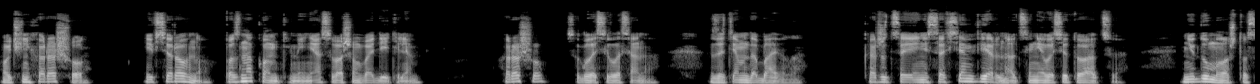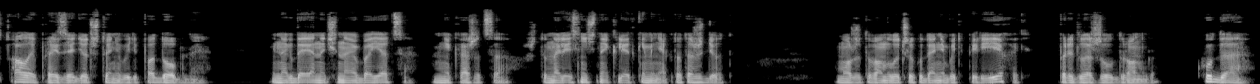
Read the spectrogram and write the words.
Очень хорошо. И все равно, познакомьте меня с вашим водителем. Хорошо, согласилась она. Затем добавила. Кажется, я не совсем верно оценила ситуацию. Не думала, что с Аллой произойдет что-нибудь подобное. Иногда я начинаю бояться. Мне кажется, что на лестничной клетке меня кто-то ждет. «Может, вам лучше куда-нибудь переехать?» — предложил Дронго. «Куда?»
